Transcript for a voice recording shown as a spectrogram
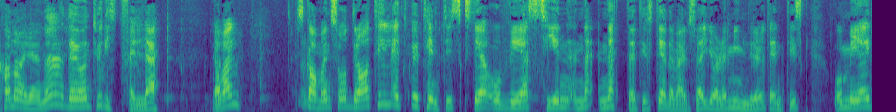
Kanariøyene, det er jo en turistfelle. Ja vel? Skal man så dra til et autentisk sted og ved sin ne nette tilstedeværelse gjøre det mindre autentisk og mer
